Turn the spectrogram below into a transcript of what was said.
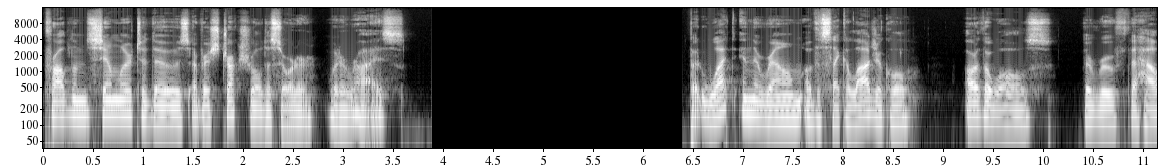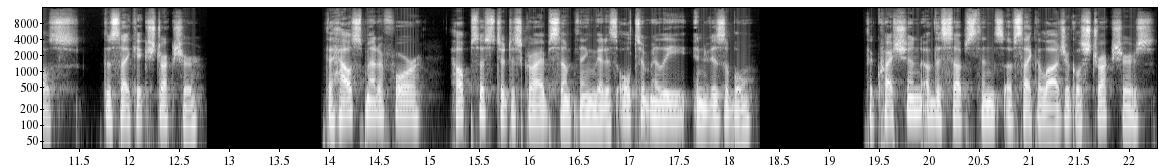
problems similar to those of a structural disorder would arise. But what in the realm of the psychological are the walls, the roof, the house, the psychic structure? The house metaphor helps us to describe something that is ultimately invisible. The question of the substance of psychological structures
